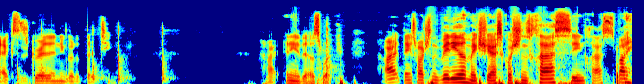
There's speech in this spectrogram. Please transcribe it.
x is greater than or equal to 13. Alright, any of those work. Alright, thanks for watching the video. Make sure you ask questions in class. See you in class. Bye.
